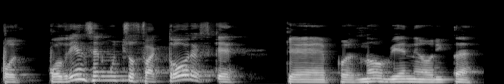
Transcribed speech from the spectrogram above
pues podrían ser muchos factores que, que pues no viene ahorita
